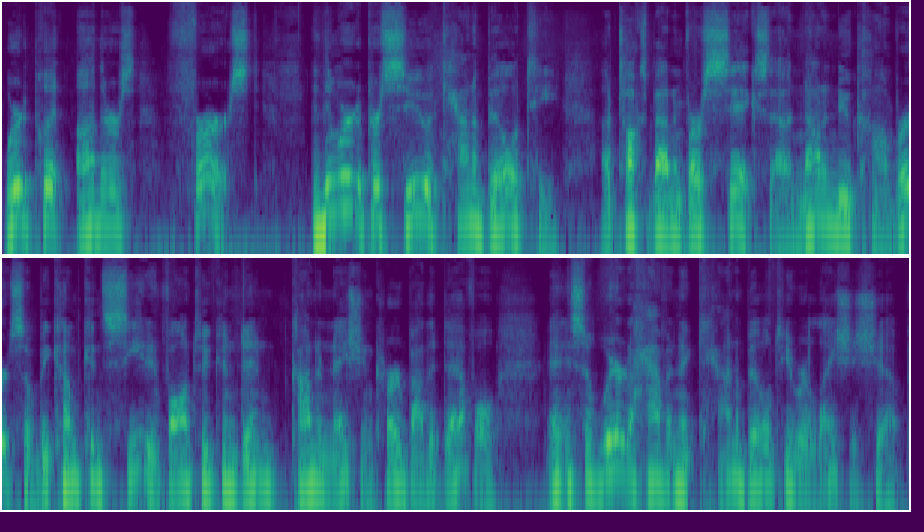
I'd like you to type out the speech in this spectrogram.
we're to put others first. And then we're to pursue accountability. Uh, talks about in verse 6 uh, not a new convert, so become conceited and fall into condemn- condemnation incurred by the devil. And so we're to have an accountability relationship.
